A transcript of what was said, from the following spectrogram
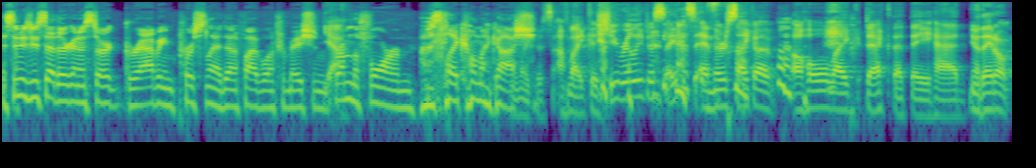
as soon as you said they're going to start grabbing personally identifiable information Yeah. from the form, I was like, oh my I'm gosh. like, I'm like, did she really just say this? And there's like a, a whole like deck that they had. You know, they don't.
